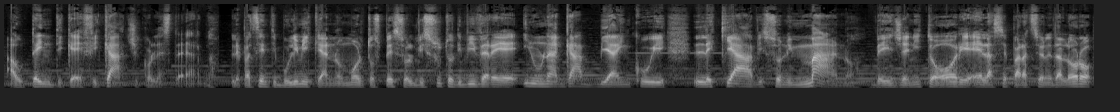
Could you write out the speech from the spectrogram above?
autentiche e efficaci con l'esterno. Le pazienti bulimiche hanno molto spesso il vissuto di vivere in una gabbia in cui le chiavi sono in mano dei genitori e la separazione da loro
